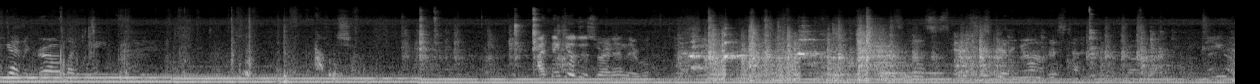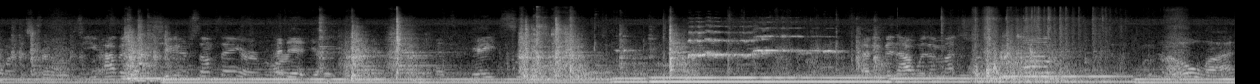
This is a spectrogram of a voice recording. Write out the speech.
You guys are growing like weeds. I think he'll just run in there. It's a little suspicious getting on this time. Do you, do you have a chute or something? Or, I did, yeah. At gates. Have you been out with him much? Um, a whole lot.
